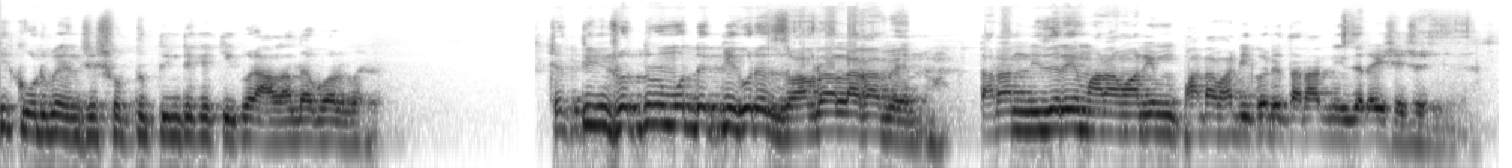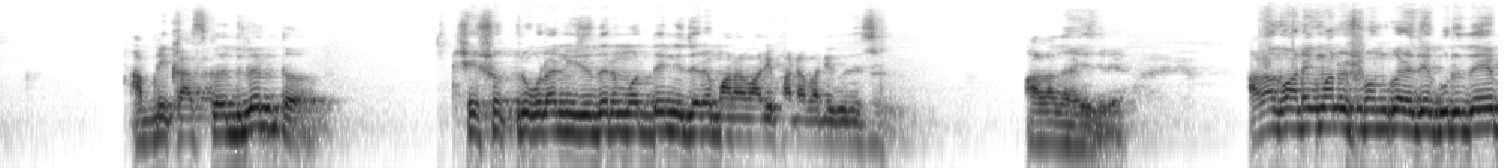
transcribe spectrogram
কি করবেন? সেই শত্রু তিনটিকে কি করে আলাদা করবেন? সে তিন শত্রুর মধ্যে কি করে ঝগড়া লাগাবেন? তারা নিজেরাই মারামারি, ফাটাফাটি করে তারা নিজেরাই শেষ হয়ে যাবে। আপনি কাজ করে দিলেন তো? সেই শত্রুগুলা নিজেদের মধ্যে নিজেরা মারামারি, ফাটাফাটি করেছে আলাদা হয়ে যাবে। আমাকে অনেক মানুষ ফোন করে যে, গুরুদেব,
